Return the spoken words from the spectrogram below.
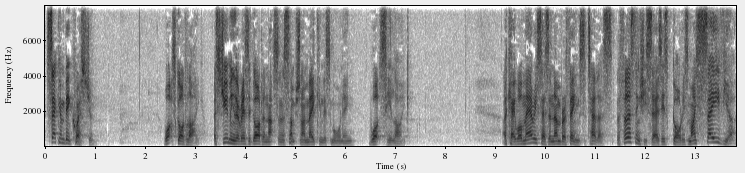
Second big question What's God like? Assuming there is a God, and that's an assumption I'm making this morning, what's he like? Okay, well, Mary says a number of things to tell us. The first thing she says is, God is my Savior.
